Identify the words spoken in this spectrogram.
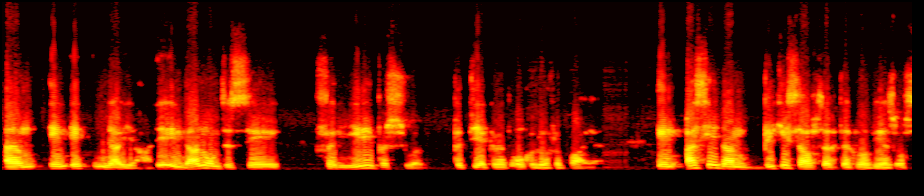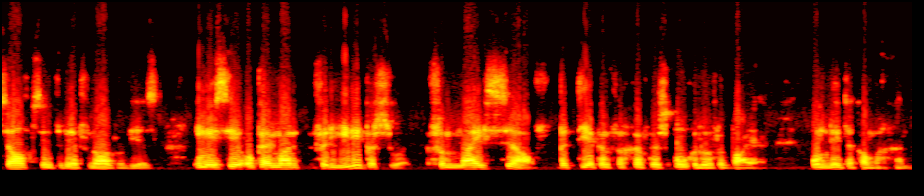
Ehm um, en, en nou ja, en dan om te sê vir hierdie persoon beteken dit ongelooflik baie. En as jy dan bietjie selfsugtig wil wees of selfgesentreerd vanaand wil wees en jy sê okay, maar vir hierdie persoon, vir myself beteken vergifnis ongelooflik baie om net te kan begin.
